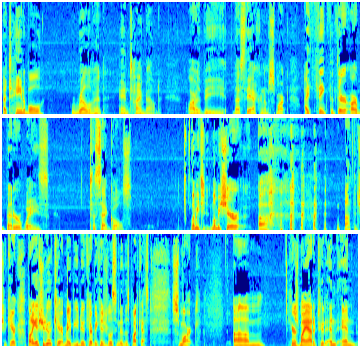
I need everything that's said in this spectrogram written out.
attainable, relevant, and time bound are the that's the acronym SMART. I think that there are better ways to set goals. Let me let me share. Uh, Not that you care, but I guess you do care. Maybe you do care because you're listening to this podcast. Smart. Um, here's my attitude, and and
